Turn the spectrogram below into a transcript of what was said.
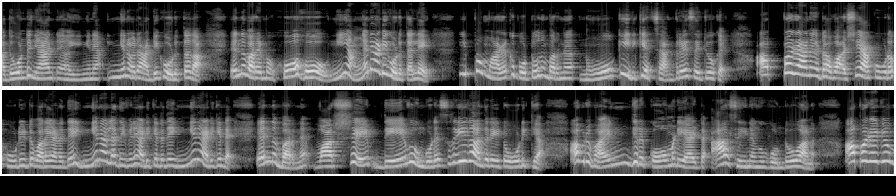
അതുകൊണ്ട് ഞാൻ ഇങ്ങനെ ഇങ്ങനെ ഒരു അടി കൊടുത്തതാ എന്ന് പറയുമ്പോൾ ഹോ ഹോ നീ അങ്ങനെ അടി കൊടുത്തല്ലേ? ഇപ്പം മഴക്ക് പൊട്ടുമെന്ന് പറഞ്ഞ് നോക്കിയിരിക്കുക ചന്ദ്രയെ സെറ്റും ഒക്കെ അപ്പോഴാണ് കേട്ടോ വർഷയെ ആ കൂടെ കൂടിയിട്ട് പറയാണ് ദേ ഇങ്ങനെയല്ല ഇവനെ അടിക്കേണ്ടത് ഇങ്ങനെ അടിക്കണ്ടേ എന്നും പറഞ്ഞ് വർഷയും ദേവും കൂടെ ശ്രീകാന്തനായിട്ട് ഓടിക്കുക. അവർ ഭയങ്കര കോമഡി ആയിട്ട് ആ സീൻ അങ്ങ് കൊണ്ടുപോവാണ് അപ്പോഴേക്കും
